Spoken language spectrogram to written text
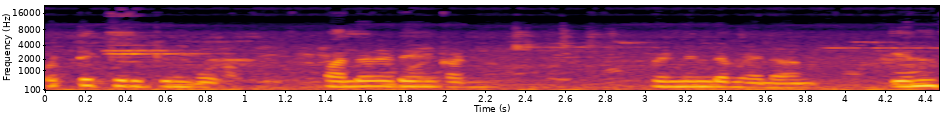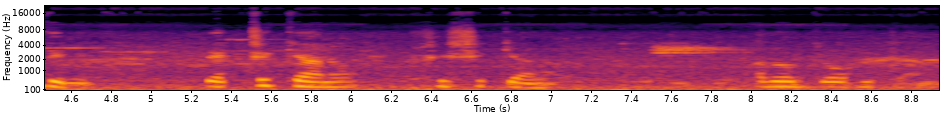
ഒറ്റയ്ക്കിരിക്കുമ്പോൾ പലരുടെയും കണ്ണ് പെണ്ണിന്റെ മേലാണ്. എന്തിന്? രക്ഷിക്കാനോ ശിക്ഷിക്കാനോ? അതോ ദ്രോഹിക്കാനോ?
